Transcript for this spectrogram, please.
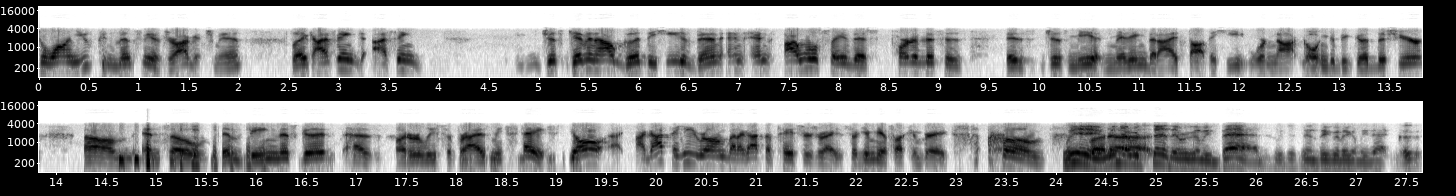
Jawan, you've convinced me of Dragic, man. Like I think I think just given how good the Heat have been, and and I will say this, part of this is is just me admitting that I thought the Heat were not going to be good this year. Um, and so them being this good has utterly surprised me. Hey, y'all, I got the Heat wrong, but I got the Pacers right. So give me a fucking break. Um, we But, we never uh, said they were gonna be bad. We just didn't think they were gonna be that good.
